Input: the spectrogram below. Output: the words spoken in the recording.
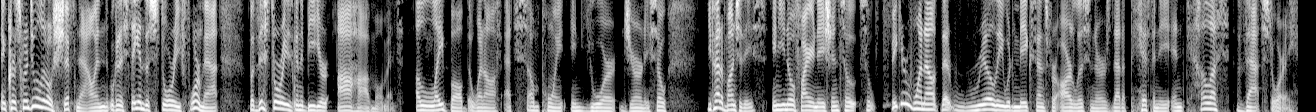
And Chris, we're going to do a little shift now and we're going to stay in the story format. But this story is going to be your aha moment, a light bulb that went off at some point in your journey. So you've had a bunch of these and you know Fire Nation. So, so figure one out that really would make sense for our listeners, that epiphany and tell us that story.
